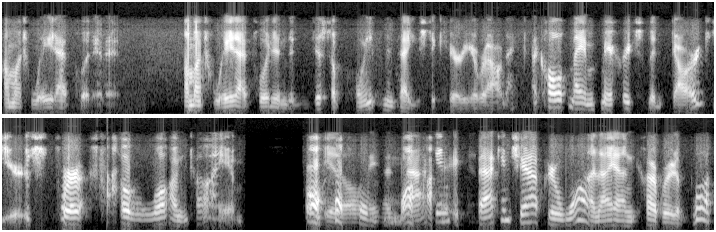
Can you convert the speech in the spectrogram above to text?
how much weight I put in it, how much weight I put in the disappointment I used to carry around. I, I called my marriage the dark years for a long time. Oh, you know, and my. back in back in chapter one, I uncovered a book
